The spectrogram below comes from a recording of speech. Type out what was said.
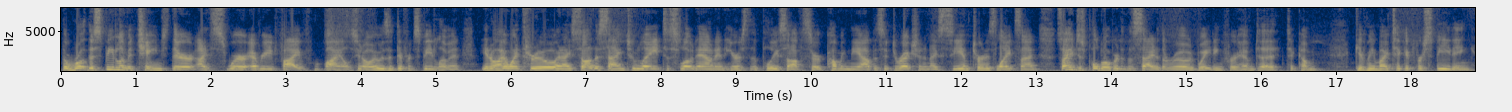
the road, the speed limit changed there. I swear every five miles. You know, it was a different speed limit. You know, I went through and I saw the sign too late to slow down, and here's the police officer coming the opposite direction, and I see him turn his lights on. So I just pulled over to the side of the road, waiting for him to to come give me my ticket for speeding.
